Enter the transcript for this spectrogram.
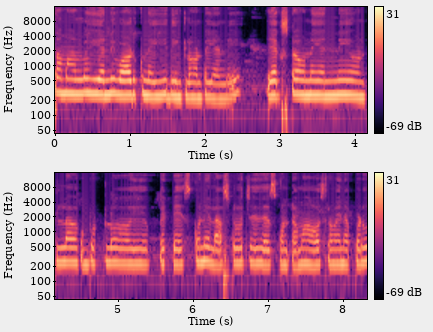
సామాన్లు ఇవన్నీ వాడుకునేవి దీంట్లో ఉంటాయండి. ఎక్స్ట్రా ఉన్నాయన్నీ ఒంట్లో ఒక బుట్టలో పెట్టేసుకొని ఇలా స్టోర్ చేసేసుకుంటాము. అవసరమైనప్పుడు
